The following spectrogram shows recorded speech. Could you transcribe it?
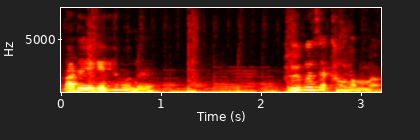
나르에게 행운을 붉은색 한 번만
